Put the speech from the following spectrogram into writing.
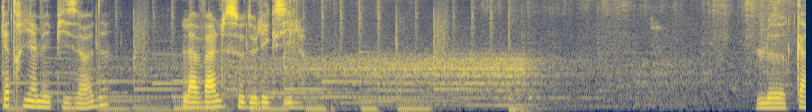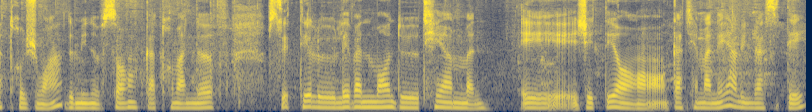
Quatrième épisode La valse de l'exil. Le 4 juin de 1989, c'était l'événement de Tiananmen et j'étais en quatrième année à l'université.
